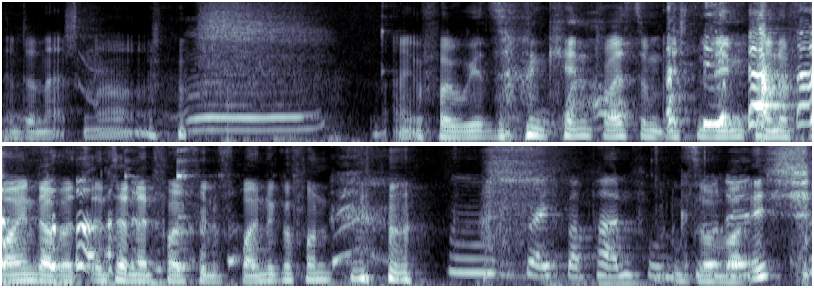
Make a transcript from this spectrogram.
international. Eigentlich voll weird, so ein Kind, weißt du, im echten Leben keine Freunde, aber ins Internet voll viele Freunde gefunden. Vielleicht mal Panfood Und so war ich.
